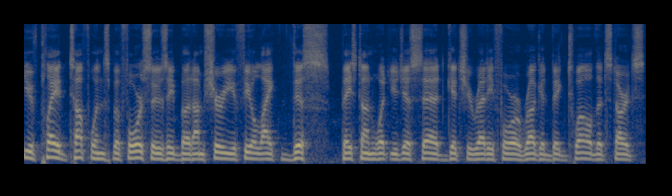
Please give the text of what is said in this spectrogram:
You've played tough ones before, Suzie, but I'm sure you feel like this, based on what you just said, gets you ready for a rugged Big 12 that starts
